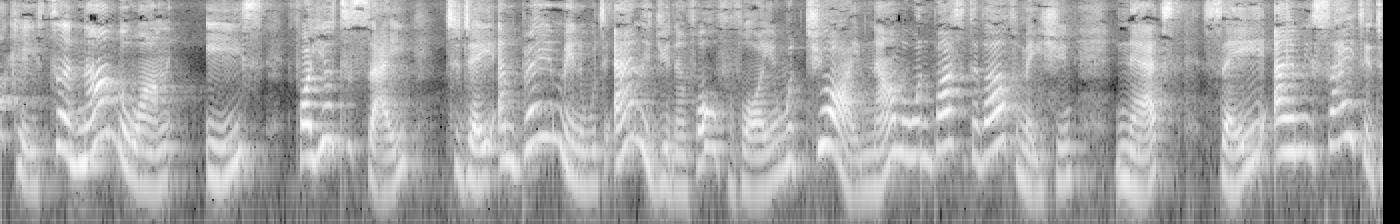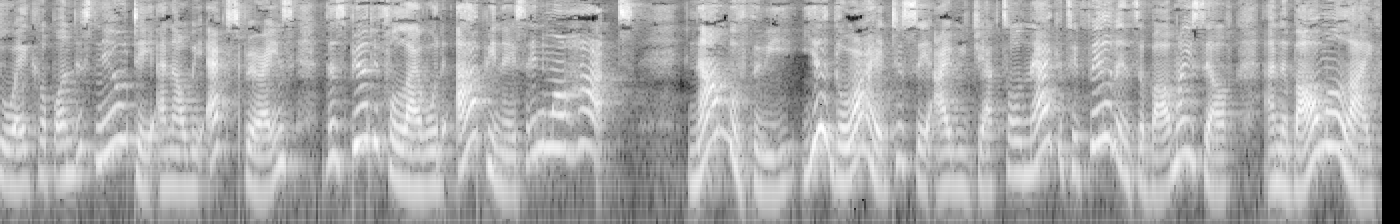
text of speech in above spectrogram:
Okay, so number one is for you to say, Today I'm brimming with energy and overflowing with joy. Number one positive affirmation. Next, say, I am excited to wake up on this new day and I will experience this beautiful life with happiness in my heart. Number three, you go ahead to say, I reject all negative feelings about myself and about my life.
